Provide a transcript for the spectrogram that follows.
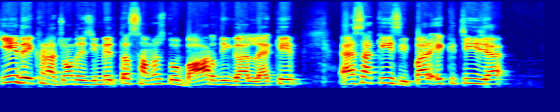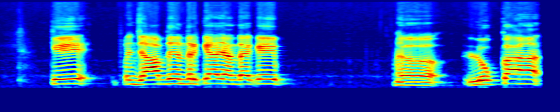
ਕੀ ਦੇਖਣਾ ਚਾਹੁੰਦੇ ਸੀ? ਮੇਰੇ ਤਾਂ ਸਮਝ ਤੋਂ ਬਾਹਰ ਦੀ ਗੱਲ ਹੈ ਕਿ ਐਸਾ ਕੀ ਸੀ? ਪਰ ਇੱਕ ਚੀਜ਼ ਹੈ ਕਿ ਪੰਜਾਬ ਦੇ ਅੰਦਰ ਕਿਹਾ ਜਾਂਦਾ ਕਿ ਲੋਕਾਂ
